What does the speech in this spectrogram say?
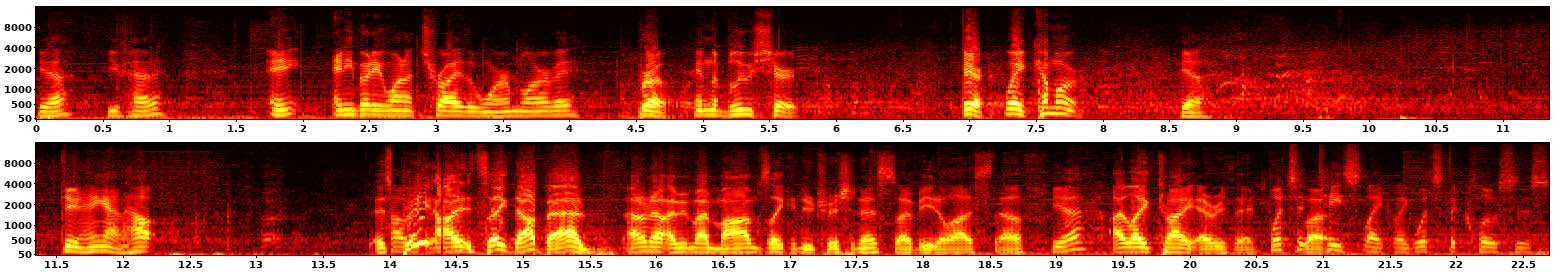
Yeah, you've had it. Any anybody want to try the worm larvae? Bro, in the blue shirt. Here, wait, come over. Yeah. Dude, hang on. How? It's How pretty. it? I, it's like not bad. I don't know. I mean, my mom's like a nutritionist, so I've eaten a lot of stuff. Yeah. I like trying everything. What's it taste like? Like, what's the closest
